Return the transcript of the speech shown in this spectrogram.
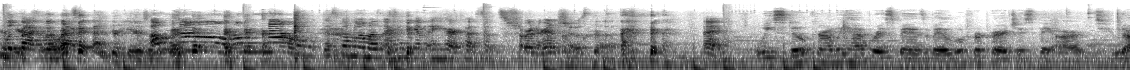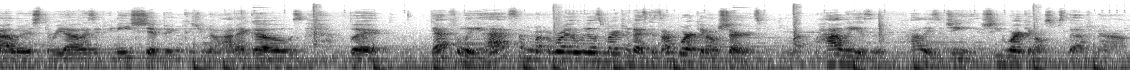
Your Look back, look back. Your hair's Oh no, oh no. Disco Mamas, I need to get my hair cut so it's shorter and shows the thing. We still currently have wristbands available for purchase. They are $2, $3 if you need shipping because you know how that goes. But definitely have some Royal Wheels merchandise because I'm working on shirts. Holly is a Holly's a genius. She's working on some stuff now.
